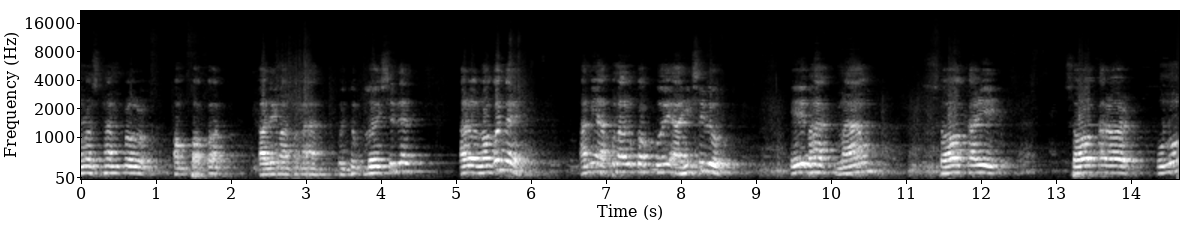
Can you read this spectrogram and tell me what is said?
অনুষ্ঠানটোৰ সম্পৰ্কত কালিমাখনা সুযোগ লৈছিলে। আৰু লগতে আমি আপোনালোকক কৈ আহিছিলোঁ এই ভাগ নাম চৰকাৰী, চৰকাৰৰ কোনো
